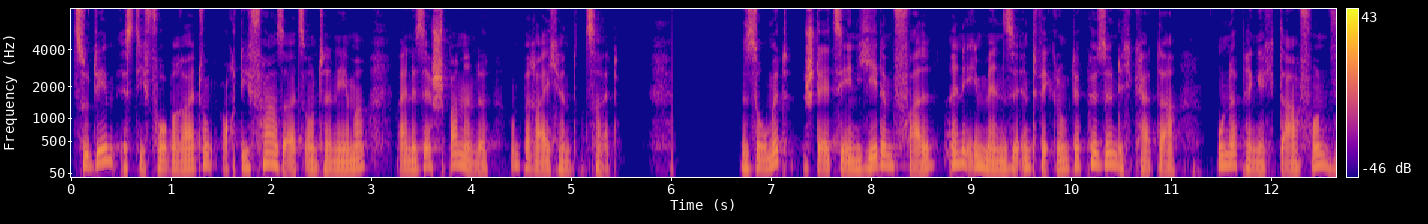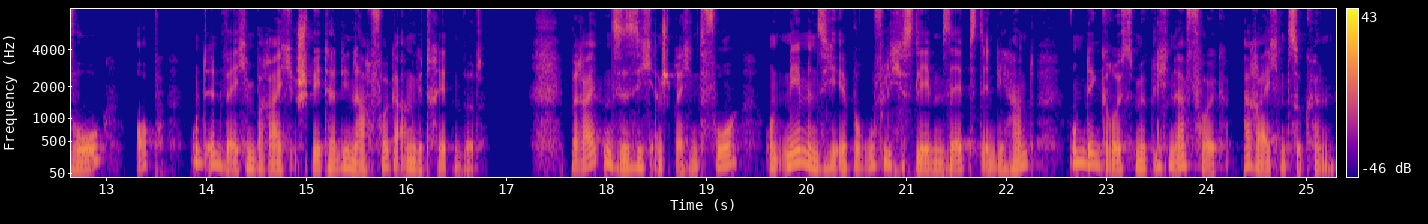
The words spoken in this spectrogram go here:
Zudem ist die Vorbereitung auch die Phase als Unternehmer eine sehr spannende und bereichernde Zeit. Somit stellt sie in jedem Fall eine immense Entwicklung der Persönlichkeit dar, unabhängig davon, wo, ob und in welchem Bereich später die Nachfolge angetreten wird. Bereiten Sie sich entsprechend vor und nehmen Sie Ihr berufliches Leben selbst in die Hand, um den größtmöglichen Erfolg erreichen zu können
